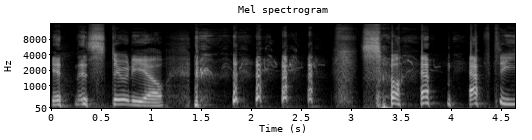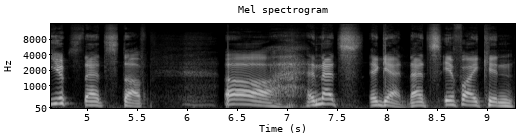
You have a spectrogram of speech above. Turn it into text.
in this studio. so I don't have to use that stuff. Uh, and that's again, that's if I can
